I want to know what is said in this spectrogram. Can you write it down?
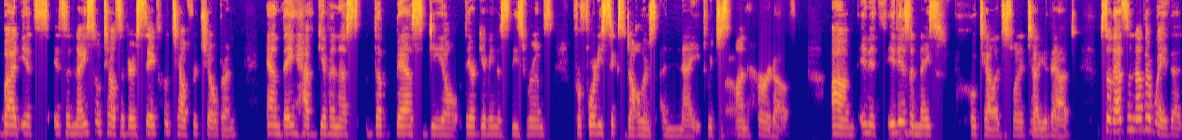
But it's it's a nice hotel. It's a very safe hotel for children, and they have given us the best deal. They're giving us these rooms for forty six dollars a night, which is wow. unheard of. Um, and it's it is a nice hotel. I just want to tell you that so that's another way that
